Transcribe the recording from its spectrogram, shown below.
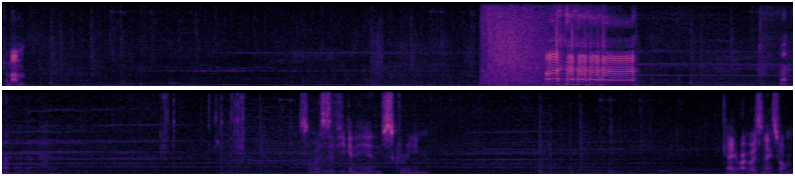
Come on. it's almost as if you can hear them scream. Okay, right, where's the next one?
